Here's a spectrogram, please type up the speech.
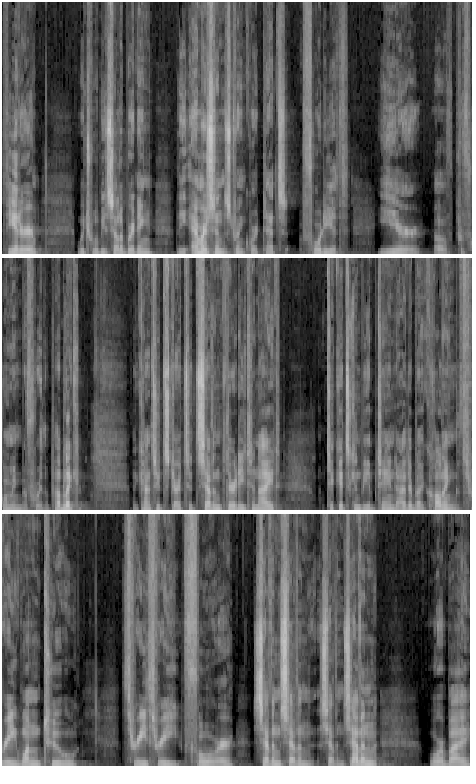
Theater, which will be celebrating the Emerson String Quartet's 40th year of performing before the public. The concert starts at 7:30 tonight. Tickets can be obtained either by calling 312 334 7777 or by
